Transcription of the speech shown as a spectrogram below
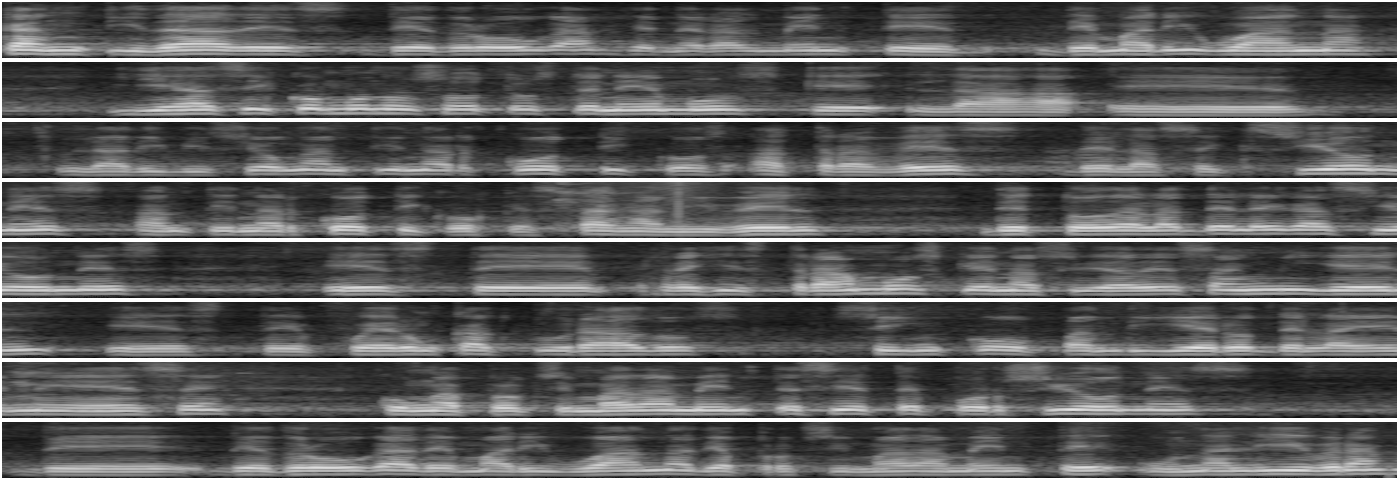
cantidades de droga, generalmente de marihuana, y es así como nosotros tenemos que la, la División Antinarcóticos, a través de las secciones antinarcóticos que están a nivel de todas las delegaciones. Este, registramos que en la ciudad de San Miguel este, fueron capturados cinco pandilleros de la MS con aproximadamente siete porciones de, droga, de marihuana, de aproximadamente una libra.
